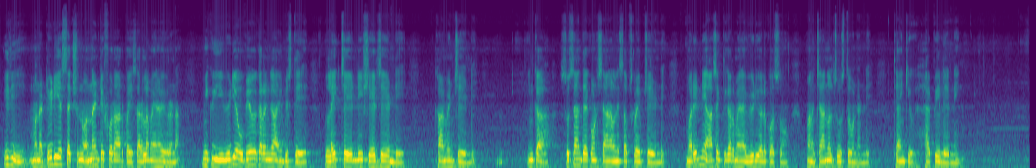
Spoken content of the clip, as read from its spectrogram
ఇది మన TDS section one ninety four ఆర్పై సరళమైన వివరణ. మీకు ఈ వీడియో ఉపయోగకరంగా అనిపిస్తే లైక్ చేయండి షేర్ చేయండి కామెంట్ చేయండి. ఇంకా సుశాంత్ అకౌంట్స్ ఛానల్ని సబ్స్క్రైబ్ చేయండి. మరిన్ని ఆసక్తికరమైన వీడియోల కోసం మన ఛానల్ చూస్తూ ఉండండి. Thank you. Happy learning.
